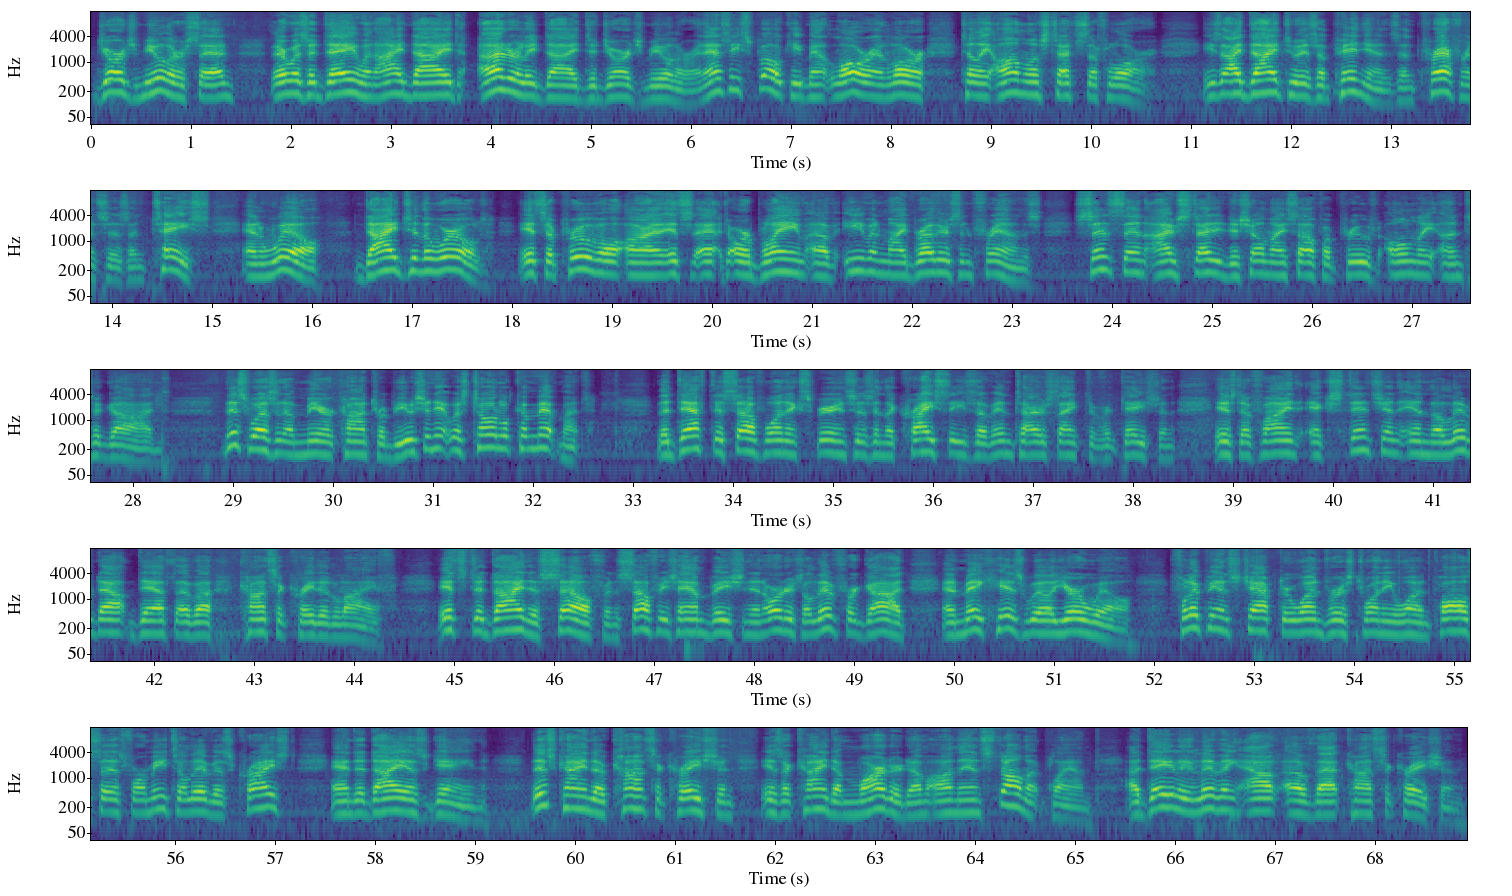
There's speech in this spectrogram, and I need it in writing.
George Mueller said, there was a day when I died, utterly died to George Mueller, and as he spoke, he bent lower and lower till he almost touched the floor. He said, I died to his opinions and preferences and tastes and will, died to the world, its approval or its uh, or blame of even my brothers and friends. Since then I've studied to show myself approved only unto God. This wasn't a mere contribution, it was total commitment. The death to self one experiences in the crises of entire sanctification is to find extension in the lived out death of a consecrated life. It's to die to self and selfish ambition in order to live for God and make His will your will. Philippians chapter 1 verse 21, Paul says, For me to live is Christ and to die is gain. This kind of consecration is a kind of martyrdom on the installment plan, a daily living out of that consecration.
